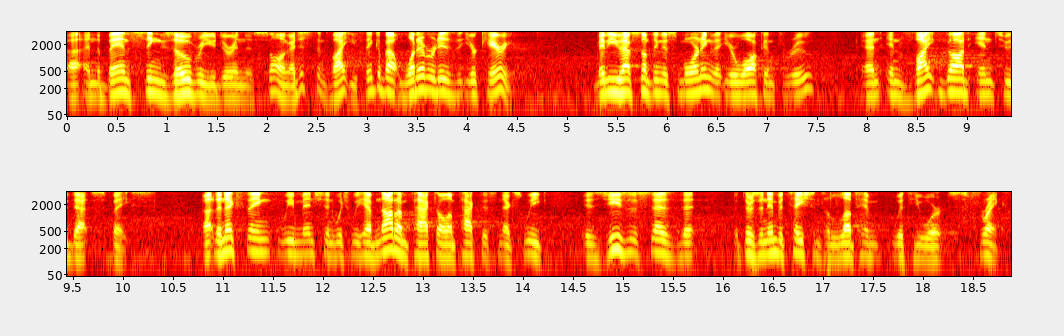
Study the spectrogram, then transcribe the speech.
uh, and the band sings over you during this song, I just invite you, think about whatever it is that you're carrying. Maybe you have something this morning that you're walking through and invite God into that space. Uh, the next thing we mentioned, which we have not unpacked, I'll unpack this next week, is Jesus says that, that there's an invitation to love him with your strength.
